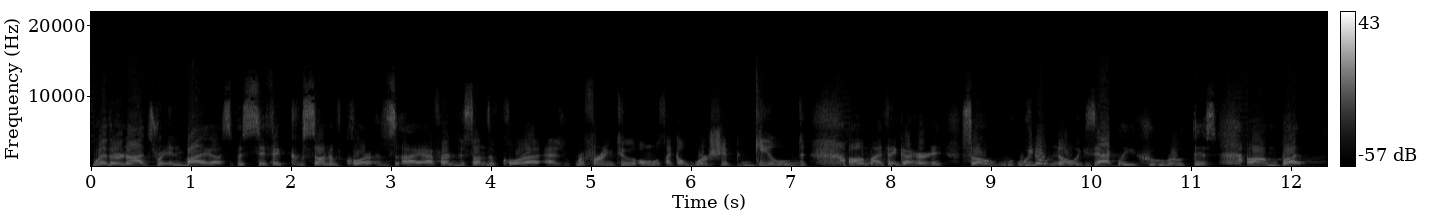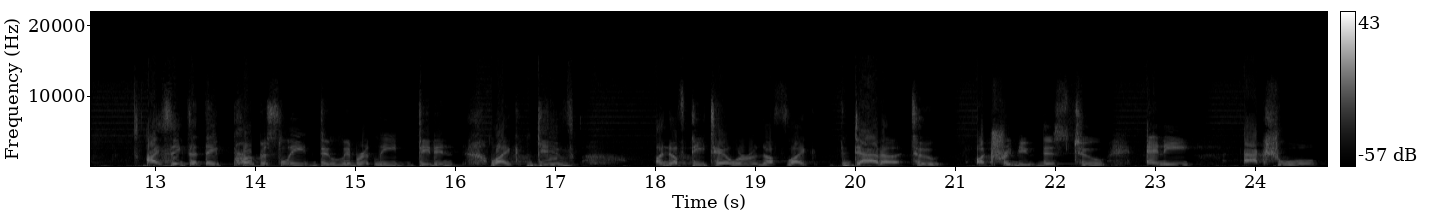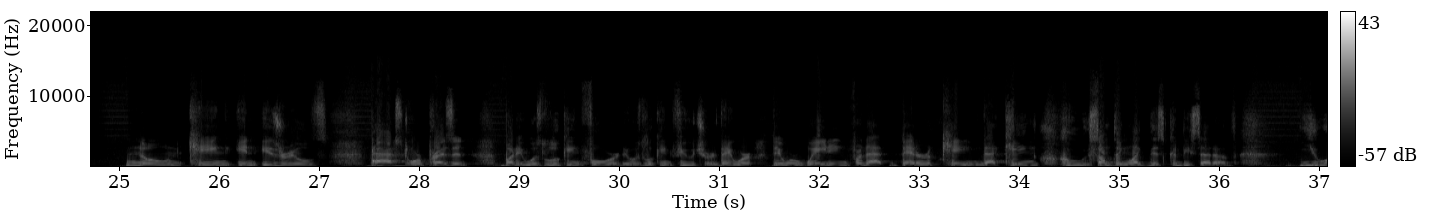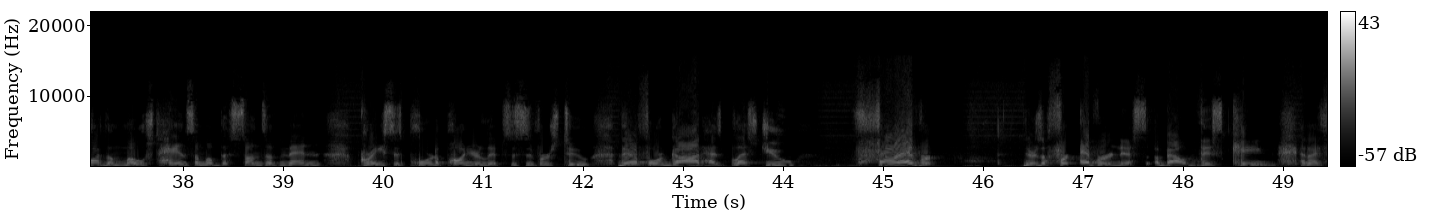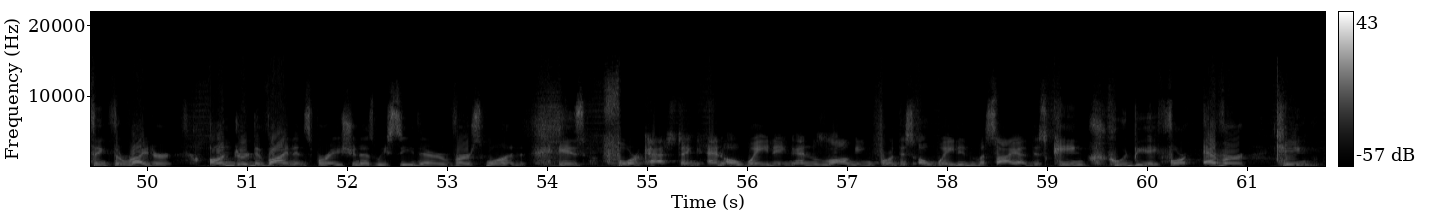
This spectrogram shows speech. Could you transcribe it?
whether or not it's written by a specific son of Korah, I, have heard the sons of Korah as referring to almost like a worship guild. Um, I think I heard it. So we don't know exactly who wrote this, um, but. I think that they purposely, deliberately didn't like give enough detail or enough like data to attribute this to any actual known king in Israel's past or present, but it was looking forward. It was looking future. They were they were waiting for that better king, that king who something like this could be said of. You are the most handsome of the sons of men. Grace is poured upon your lips. This is verse 2. Therefore, God has blessed you forever. There's a foreverness about this king. And I think the writer, under divine inspiration, as we see there in verse 1, is forecasting and awaiting and longing for this awaited Messiah, this king who would be a forever king.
